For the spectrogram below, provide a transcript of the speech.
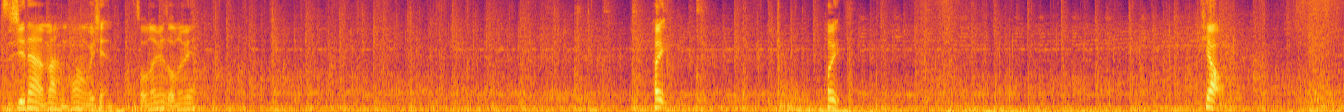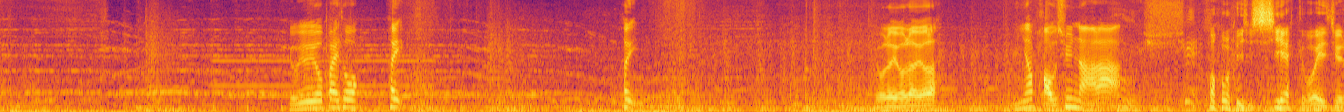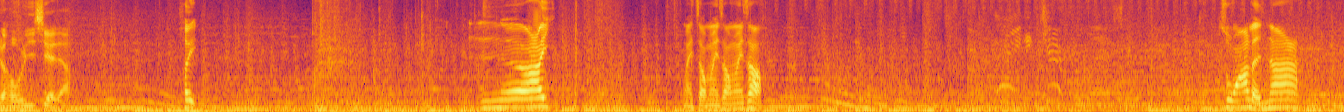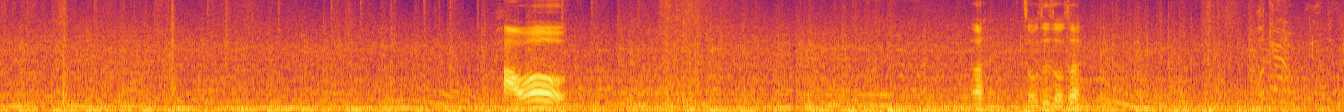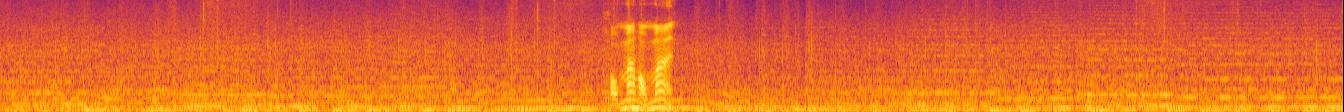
直接弹很慢，很快，很危险。走那边，走那边。嘿，嘿，跳。有有有，拜托，嘿，嘿，有了有了有了。你要跑去哪啦？Holy shit！我也觉得 Holy shit 啊。嘿，哎，卖照卖照卖照，抓人呐！好哦，呃，走这走这。好慢，好慢！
